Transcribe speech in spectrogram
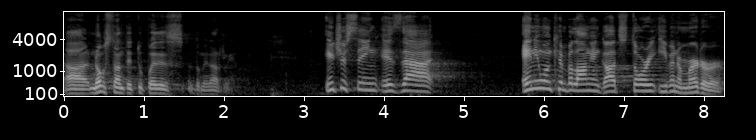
ah, no obstante, tú puedes dominarle. Interesting is that anyone can belong in God's story, even a murderer.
